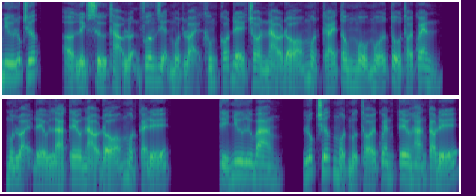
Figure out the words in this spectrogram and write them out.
như lúc trước, ở lịch sử thảo luận phương diện một loại không có để cho nào đó một cái tông mộ mỗi tổ thói quen, một loại đều là kêu nào đó một cái đế. Tỷ như lưu bang, lúc trước một mực thói quen kêu hán cao đế,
